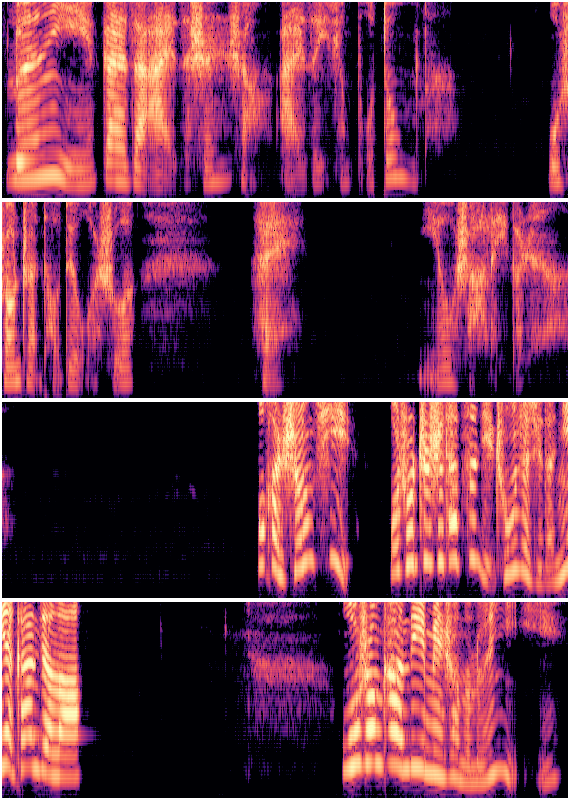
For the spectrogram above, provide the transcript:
轮椅盖在矮子身上，矮子已经不动了。无双转头对我说：“嘿，你又杀了一个人啊！”我很生气，我说：“这是他自己冲下去的，你也看见了。”无双看地面上的轮椅，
